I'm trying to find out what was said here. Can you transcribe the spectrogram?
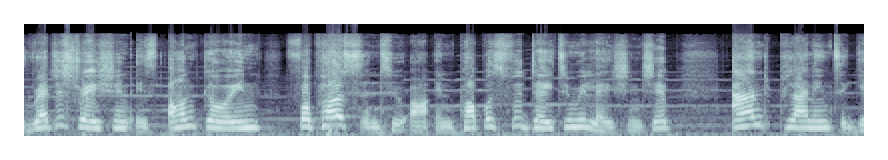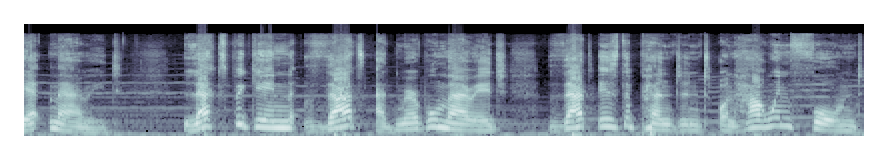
Registration is ongoing for persons who are in purposeful dating relationship and planning to get married. Let's begin that admirable marriage that is dependent on how informed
